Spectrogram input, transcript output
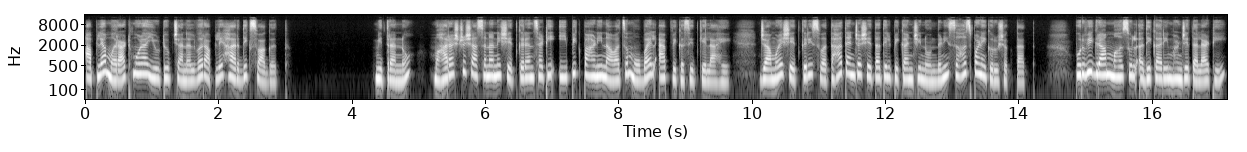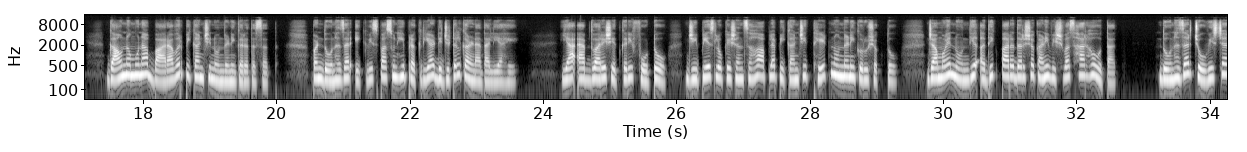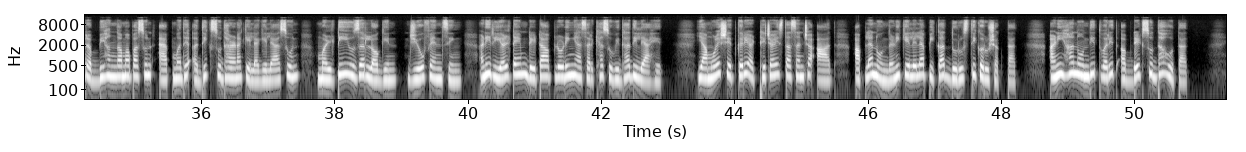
आपल्या मराठमोळा यूट्यूब चॅनलवर आपले हार्दिक स्वागत. मित्रांनो महाराष्ट्र शासनाने शेतकऱ्यांसाठी ई पीक पाहणी नावाचं मोबाईल ॲप विकसित केलं आहे ज्यामुळे शेतकरी स्वतः त्यांच्या शेतातील पिकांची नोंदणी सहजपणे करू शकतात. पूर्वी ग्राम महसूल अधिकारी म्हणजे तलाठी गाव नमुना बारावर पिकांची नोंदणी करत असत. पण दोन हजार एकवीसपासून ही प्रक्रिया डिजिटल करण्यात आली आहे. या ॲपद्वारे शेतकरी फोटो जीपीएस लोकेशनसह आपल्या पिकांची थेट नोंदणी करू शकतो ज्यामुळे नोंदी अधिक पारदर्शक आणि विश्वासार्ह होतात. दोन हजार चोवीसच्या रब्बी हंगामापासून ॲपमध्ये अधिक सुधारणा केल्या गेल्या असून multi user log in geo fencing आणि रिअल टाईम डेटा अपलोडिंग यासारख्या सुविधा दिल्या आहेत. यामुळे शेतकरी अठ्ठेचाळीस तासांच्या आत आपल्या नोंदणी केलेल्या पिकात दुरुस्ती करू शकतात आणि ह्या नोंदी त्वरित अपडेटसुद्धा होतात.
